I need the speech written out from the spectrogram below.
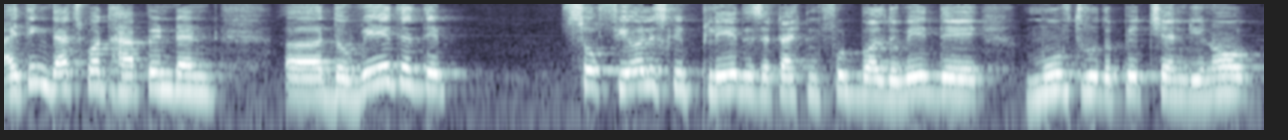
i think that's what happened and uh, the way that they so fearlessly play this attacking football the way they move through the pitch and you know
